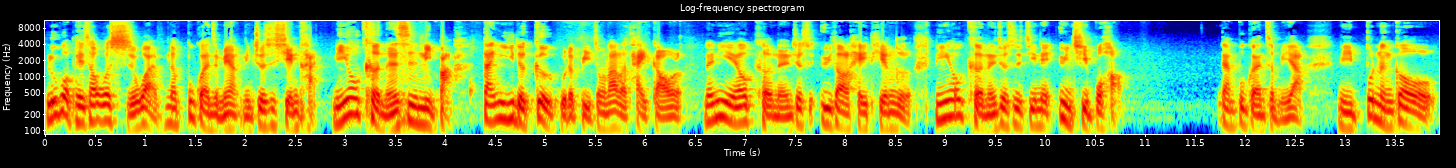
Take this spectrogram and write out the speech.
如果赔超过十万，那不管怎么样，你就是先砍。你有可能是你把单一的个股的比重拉的太高了，那你也有可能就是遇到了黑天鹅，你有可能就是今天运气不好。但不管怎么样，你不能够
